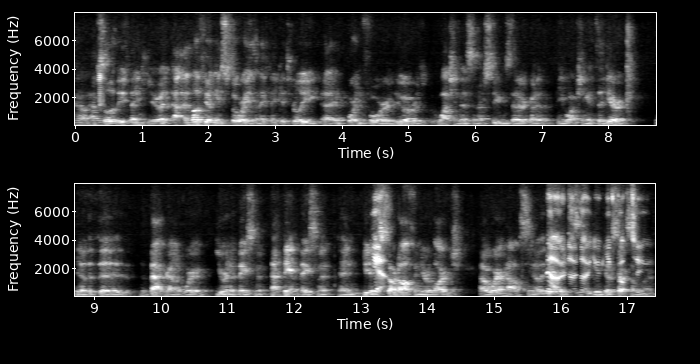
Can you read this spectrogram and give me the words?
No, absolutely. Thank you. I, I love hearing these stories, and I think it's really uh, important for whoever's watching this and our students that are going to be watching it to hear, you know, the, the the background of where you're in a basement, that damp basement, and you didn't Yeah. start off in your large uh, warehouse. You know, No, no, no, You, you you've start got to- somewhere.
